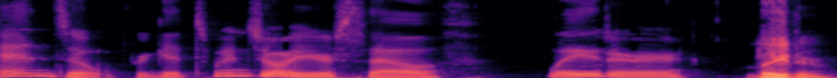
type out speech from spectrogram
and don't forget to enjoy yourself. Later. Later.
